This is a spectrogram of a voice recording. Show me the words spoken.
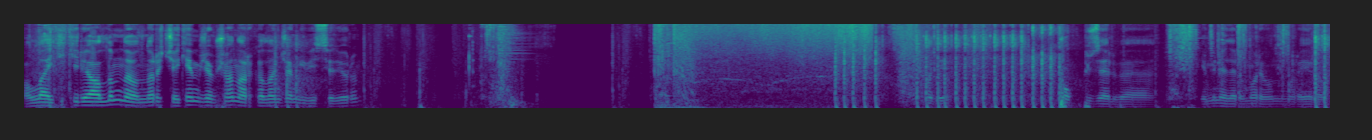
Vallahi iki kilo aldım da onları çekemeyeceğim şu an arkalanacağım gibi hissediyorum. Hadi. Çok güzel be. Yemin ederim var ya on numara yer aldım.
